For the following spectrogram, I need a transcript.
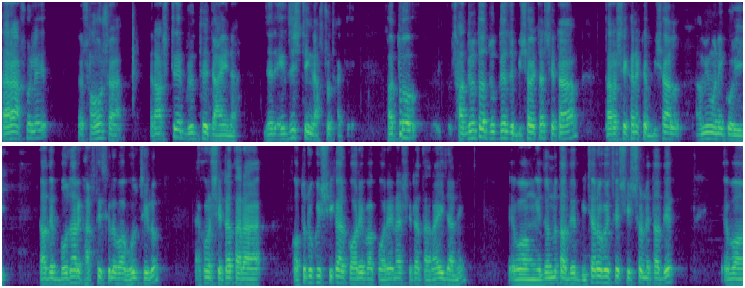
তারা আসলে সহসা রাষ্ট্রের বিরুদ্ধে যায় না, যে এক্সিস্টিং রাষ্ট্র থাকে। হয়তো স্বাধীনতা যুদ্ধের যে বিষয়টা, সেটা তারা সেখানে একটা বিশাল, আমি মনে করি, তাদের বোঝার ঘাটতি ছিল বা ভুল ছিল। এখন সেটা তারা কতটুকু স্বীকার করে বা করে না, সেটা তারাই জানে। এবং এজন্য তাদের বিচারও হয়েছে শীর্ষ নেতাদের এবং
